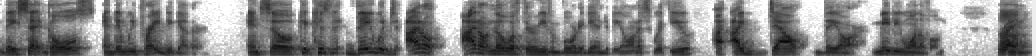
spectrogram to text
They set goals and then we prayed together. And so because they would i don't I don't know if they're even born again, to be honest with you. I, I doubt they are. Maybe one of them. Right. Um,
